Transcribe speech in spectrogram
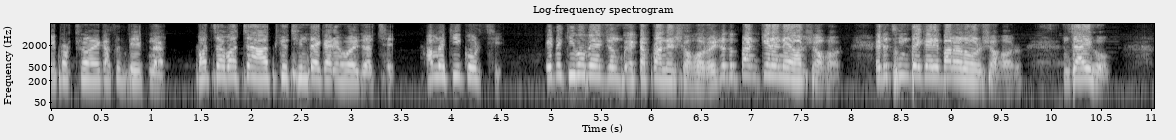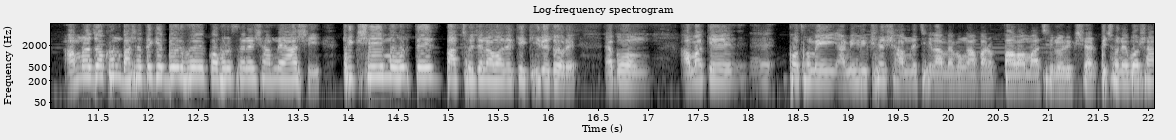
এই প্রশাসনের কাছে সেফ না। বাচ্চা বাচ্চা আজকে ছিনতাইকারী হয়ে যাচ্ছে। আমরা কি করছি? এটা কীভাবে একজন, একটা প্রাণের শহর? এটা তো প্রাণ কেড়ে নেওয়ার শহর। এটা ছিনতাইকারী বানানোর শহর। যাই হোক, আমরা যখন বাসা থেকে বের হয়ে কবরস্থানের সামনে আসি, ঠিক সেই মুহূর্তে পাঁচ ছয় জন আমাদেরকে ঘিরে ধরে এবং আমাকে প্রথমেই আমি রিক্সার সামনে ছিলাম এবং আমার বাবা মা ছিল রিক্সার পিছনে বসা।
